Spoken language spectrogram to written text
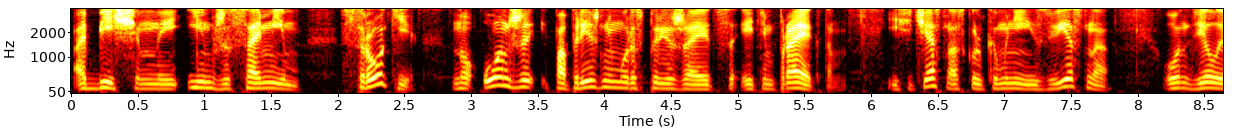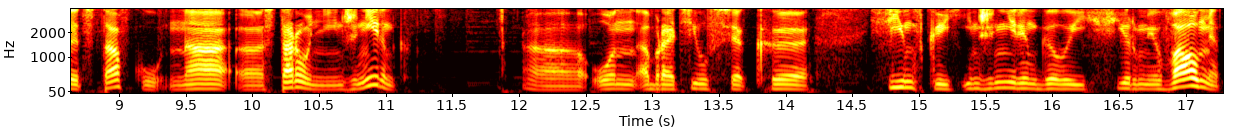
обещанные им же самим сроки, но он же по-прежнему распоряжается этим проектом. И сейчас, насколько мне известно, он делает ставку на э, сторонний инжиниринг. Э, он обратился к финской инжиниринговой фирме Valmet,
